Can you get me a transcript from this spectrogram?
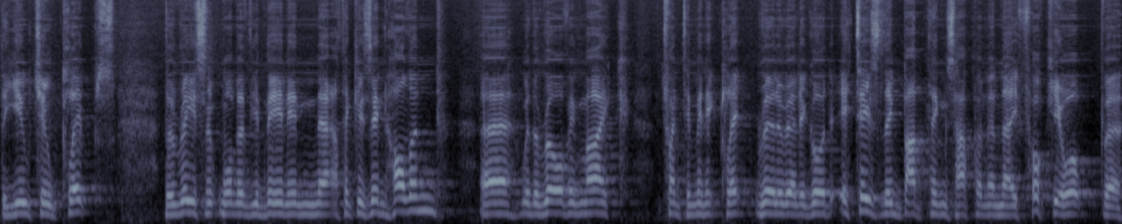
the YouTube clips. The recent one of you being in, uh, I think is in Holland uh, with a roving mic. 20 minute clip, really, really good. It is the bad things happen and they fuck you up. Uh,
